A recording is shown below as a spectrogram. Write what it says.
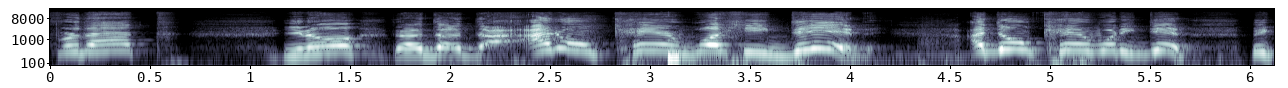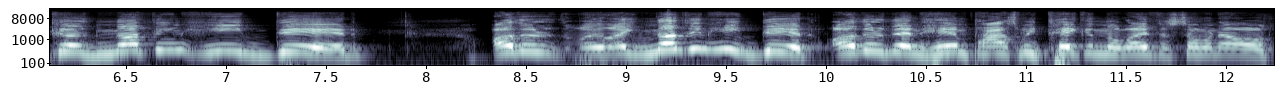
for that? You know, the, the, the, I don't care what he did. I don't care what he did because nothing he did other like nothing he did other than him possibly taking the life of someone else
